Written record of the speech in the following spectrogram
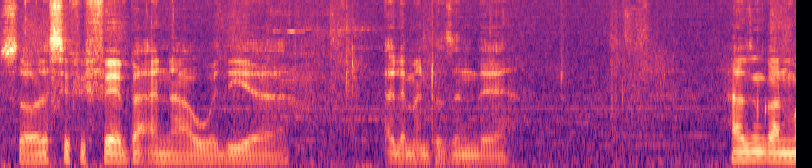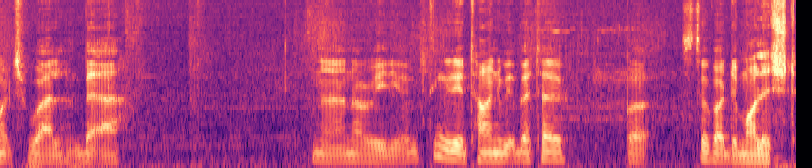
So let's see if we fare better now with the uh, elementals in there. Hasn't gone much well. Better no, not really. I think we did a tiny bit better, but still got demolished.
